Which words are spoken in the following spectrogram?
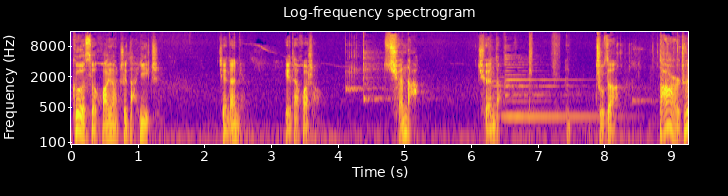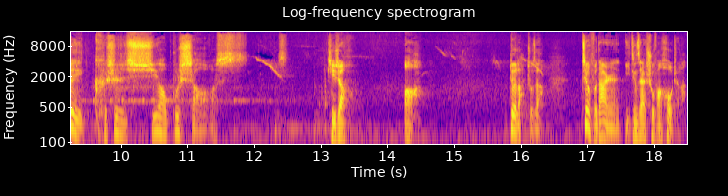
各色花样只打一只，简单点，别太花哨。全打，全打。主子，打耳坠可是需要不少。记账。哦。对了，主子，政府大人已经在书房候着了，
